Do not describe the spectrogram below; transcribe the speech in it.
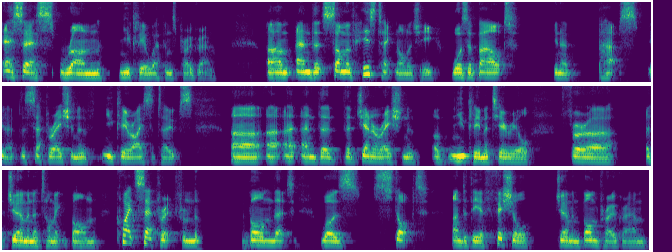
SS run nuclear weapons program. Um, and that some of his technology was about, you know, perhaps you know the separation of nuclear isotopes uh, uh, and the the generation of, of nuclear material for a, a, German atomic bomb, quite separate from the bomb that was stopped under the official German bomb program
